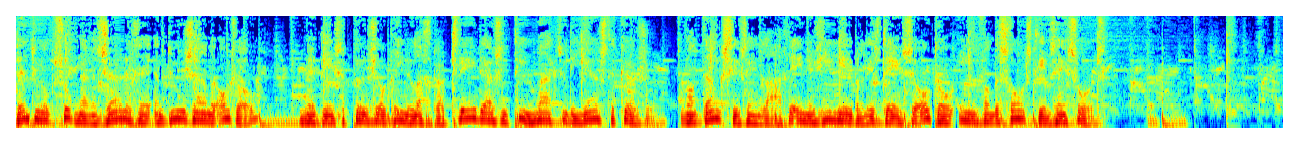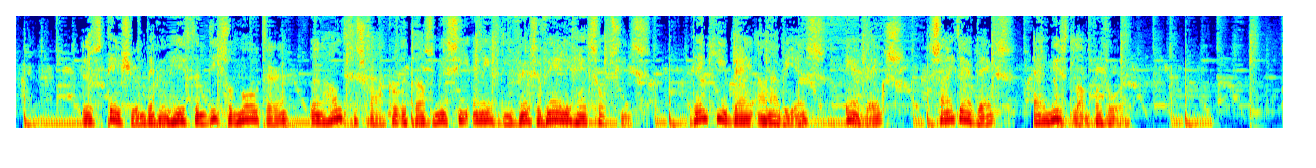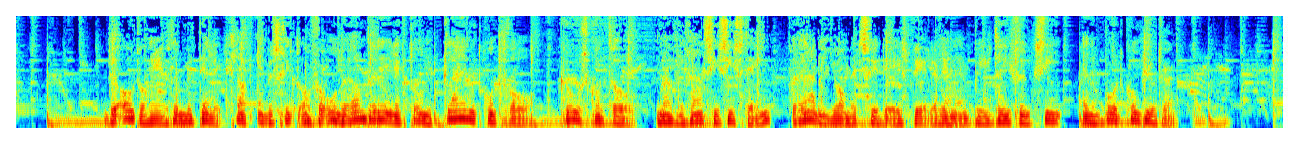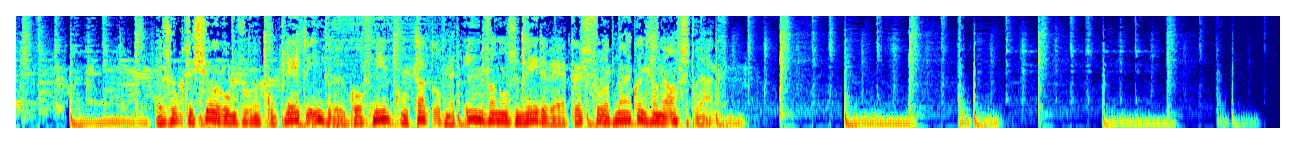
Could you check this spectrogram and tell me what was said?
Bent u op zoek naar een zuinige en duurzame auto? Met deze Peugeot 308 2010 maakt u de juiste keuze, want dankzij zijn lage energielabel is deze auto een van de schoonste in zijn soort. De Station Wagon heeft een dieselmotor, een handgeschakelde transmissie en heeft diverse veiligheidsopties. Denk hierbij aan ABS, airbags, side airbags en mistlampen voor. De auto heeft een metallic glad en beschikt over onder andere electronic climate control, cruise control, navigatiesysteem, radio met cd-speler en mp3-functie en een boordcomputer. Bezoek de showroom voor een complete indruk of neem contact op met een van onze medewerkers voor het maken van een afspraak.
